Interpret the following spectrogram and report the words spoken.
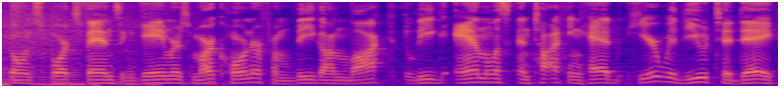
it going, sports fans and gamers? Mark Horner from League Unlock, League Analyst and Talking Head here with you today,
